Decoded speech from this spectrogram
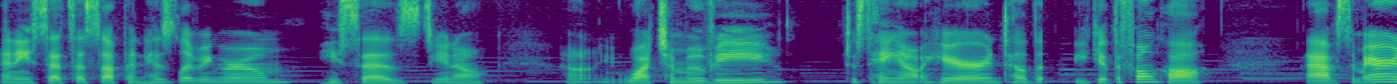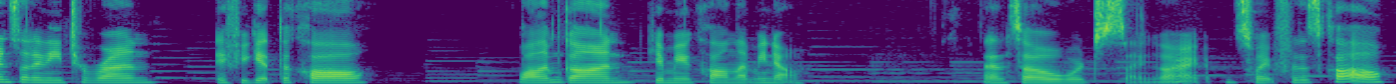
and he sets us up in his living room. He says, you know, uh, watch a movie, just hang out here until the, you get the phone call. I have some errands that I need to run. If you get the call while I'm gone, give me a call and let me know. And so we're just like, all right, let's wait for this call.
